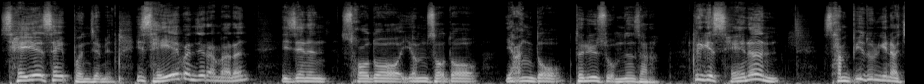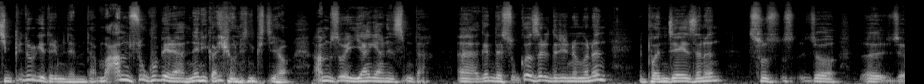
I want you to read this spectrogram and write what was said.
새의 새 번제면 이 새의 번제란 말은 이제는 소도 염소도 양도 드릴 수 없는 사람. 그렇게 새는 산비둘기나 집비둘기 드리면 됩니다. 뭐 암수 구별이 안 되니까 이거는 그죠. 암수 이야기 안 했습니다. 아, 근데 수컷을 드리는 거는 번제에서는 수, 수- 저, 어, 저,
